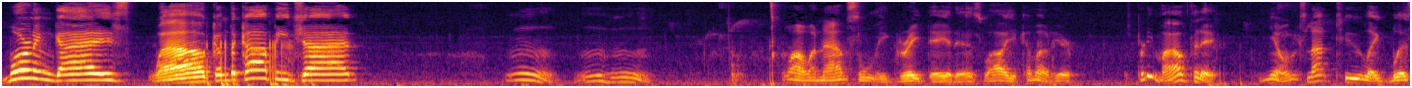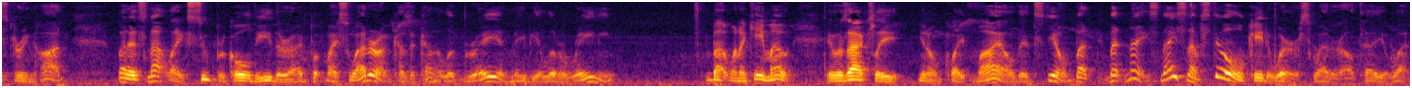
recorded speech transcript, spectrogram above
Morning, guys. Welcome to Coffee Chat. Mm, mm-hmm. Wow, what an absolutely great day it is. Wow, you come out here. It's pretty mild today. You know, it's not too like blistering hot, but it's not like super cold either. I put my sweater on because it kind of looked gray and maybe a little rainy. But when I came out, it was actually, you know, quite mild. It's, you know, but but nice, nice enough. Still okay to wear a sweater, I'll tell you what.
